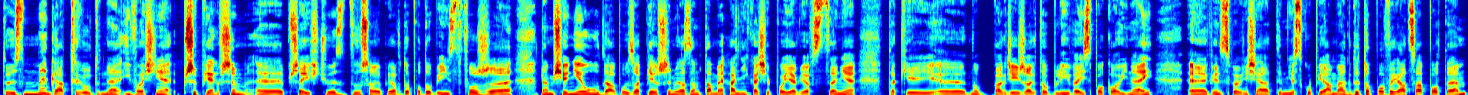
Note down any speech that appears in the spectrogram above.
to jest mega trudne i właśnie przy pierwszym e, przejściu jest duże prawdopodobieństwo, że nam się nie uda, bo za pierwszym razem ta mechanika się pojawia w scenie takiej e, no, bardziej żartobliwej, spokojnej, e, więc pewnie się nad tym nie skupiamy, a gdy to powraca potem,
